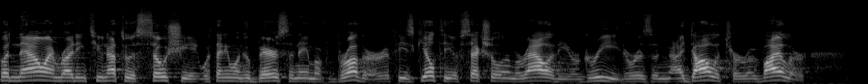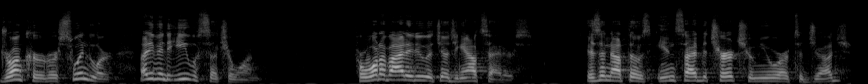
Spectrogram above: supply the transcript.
But now I'm writing to you not to associate with anyone who bears the name of brother if he's guilty of sexual immorality or greed, or is an idolater, reviler, drunkard, or swindler, not even to eat with such a one. For what have I to do with judging outsiders? Is it not those inside the church whom you are to judge?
